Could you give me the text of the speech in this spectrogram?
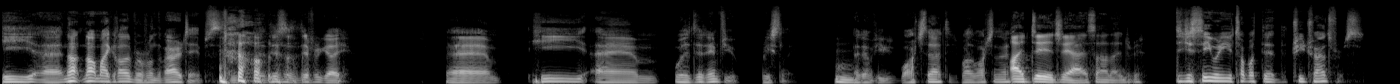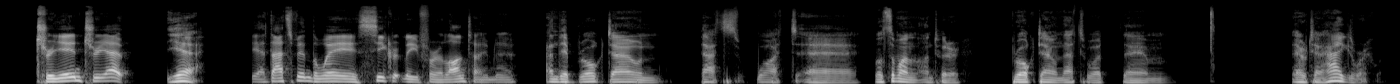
He uh, not not Mike Oliver from the VAR tapes. Oh, this is a different guy. Um, he um was did an interview recently. Hmm. I don't know if you watched that. Did you bother watching that? I did, yeah, I saw that interview. Did you see where you talk about the, the three transfers? Tree in, tree out. Yeah. Yeah, that's been the way secretly for a long time now. And they broke down that's what uh well someone on Twitter broke down that's what um Erik Ten Hag working with.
